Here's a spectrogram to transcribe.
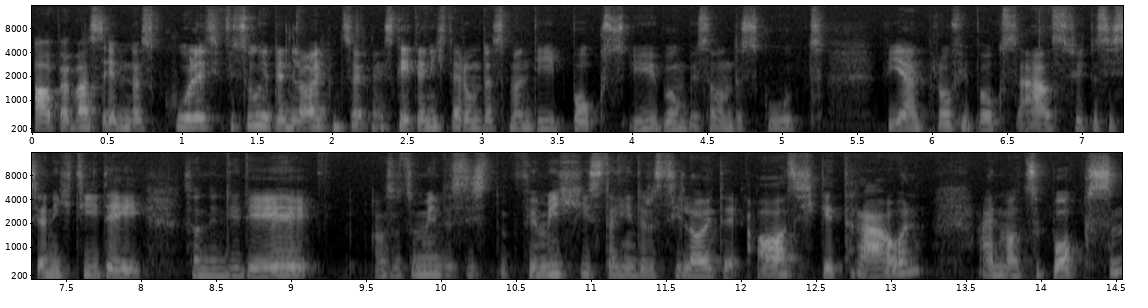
Aber was eben das Coole ist, ich versuche den Leuten zu erklären, es geht ja nicht darum, dass man die Boxübung besonders gut wie ein Profibox ausführt, das ist ja nicht die Idee, sondern die Idee, also zumindest ist für mich ist dahinter, dass die Leute A, sich getrauen, einmal zu boxen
